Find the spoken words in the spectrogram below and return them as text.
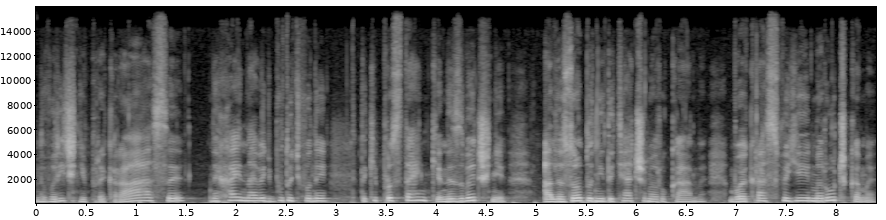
новорічні прикраси. Нехай навіть будуть вони такі простенькі, незвичні, але зроблені дитячими руками, бо якраз своїми ручками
